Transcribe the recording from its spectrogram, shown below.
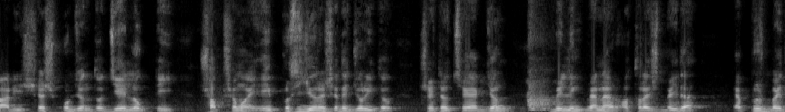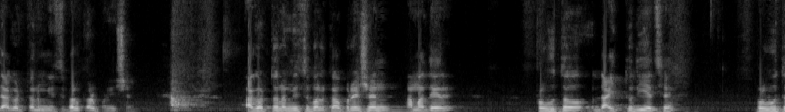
বাড়ির শেষ পর্যন্ত যে লোকটি সবসময় এই প্রসিজিওরের সাথে জড়িত, সেটা হচ্ছে একজন building planner authorised by the approved by the Agartala municipal corporation Agartala municipal corporation আমাদের প্রভূত দায়িত্ব দিয়েছে, প্রভূত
